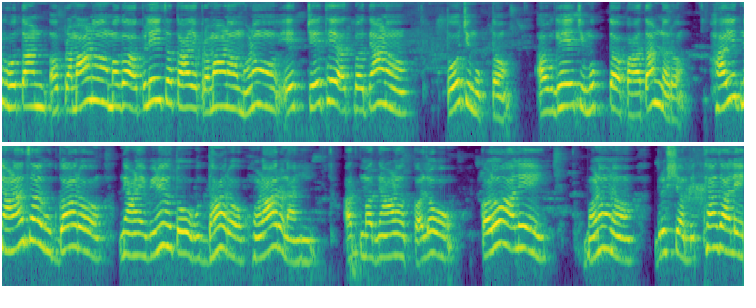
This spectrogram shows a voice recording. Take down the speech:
होतान प्रमाण मग आपलेच काय प्रमाण म्हणो एक आत्मज्ञान तोच मुक्त. अवघेची मुक्त पाहता नर. हाही ज्ञानाचा उद्गार ज्ञाने विणे तो उद्धार होणार नाही. आत्मज्ञान कलो कळो आले म्हणून दृश्य मिथ्या झाले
